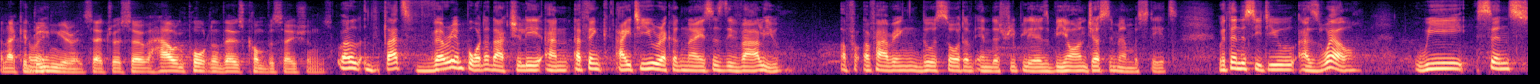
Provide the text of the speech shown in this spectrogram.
and academia, right. etc. So how important are those conversations? Well, that's very important actually, and I think ITU recognizes the value of, of having those sort of industry players beyond just the member states. Within the CTU as well, we, since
